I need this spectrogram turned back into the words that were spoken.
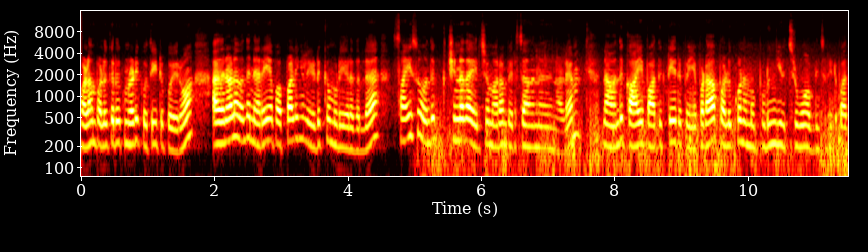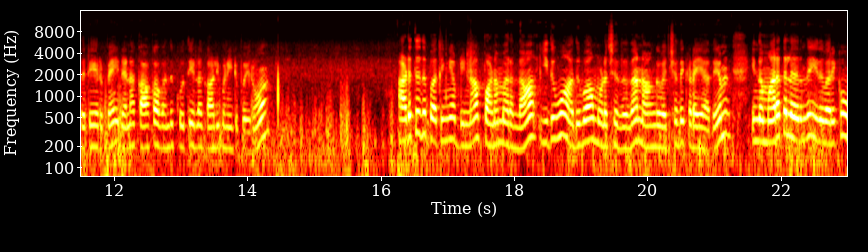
பழம் பழுக்கிறதுக்கு முன்னாடி கொத்திட்டு போயிடும் அதனால் வந்து நிறைய பப்பாளிகள் எடுக்க முடியறதில்ல. சைஸும் வந்து சின்னதாகிடுச்சு மரம் பெருசானதுனால. நான் வந்து காயை பார்த்துக்கிட்டே இருப்பேன். எப்படா பழுக்கும் நம்ம பிடுங்கி வச்சிருவோம் அப்படின்னு சொல்லிட்டு பார்த்துட்டே இருப்பேன். இல்லைன்னா காக்கா வந்து கொத்தி எல்லாம் காலி பண்ணிட்டு போயிடும் அடுத்தது பார்த்தீங்க அப்படின்னா பனைமரம் தான். இதுவும் அதுவாக முளைச்சது தான் நாங்கள் வச்சது கிடையாது. இந்த மரத்துலேருந்து இது வரைக்கும்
